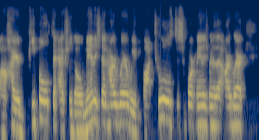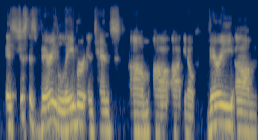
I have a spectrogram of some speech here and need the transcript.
uh, hired people to actually go manage that hardware. We've bought tools to support management of that hardware. It's just this very labor intense, um, uh, uh, you know, very um,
